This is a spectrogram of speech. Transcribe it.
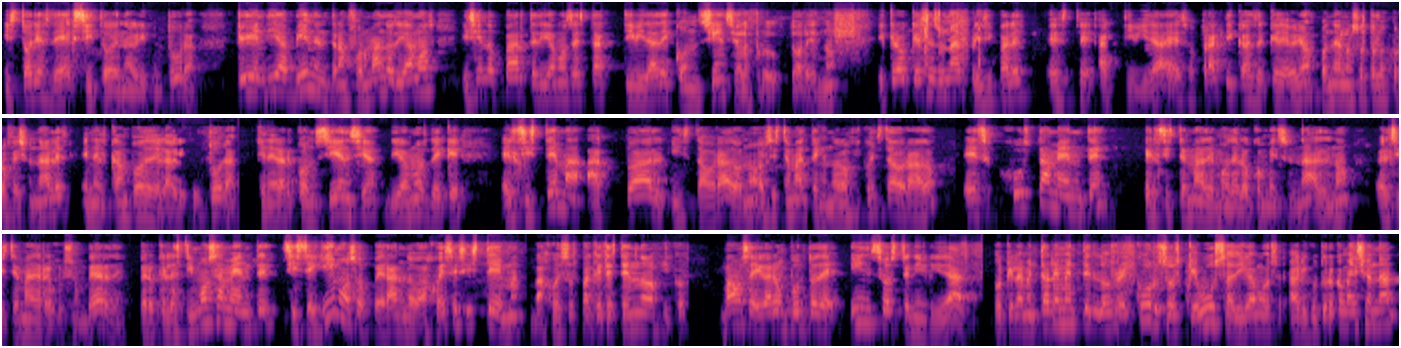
historias de éxito en agricultura que hoy en día vienen transformando, digamos, y siendo parte, digamos, de esta actividad de conciencia a los productores, ¿no? Y creo que esa es una de las principales este, actividades o prácticas de que deberíamos poner nosotros los profesionales en el campo de la agricultura, generar conciencia, digamos, de que el sistema actual instaurado, ¿no? El sistema tecnológico instaurado es justamente el sistema de modelo convencional, ¿no? El sistema de revolución verde, pero que lastimosamente, si seguimos operando bajo ese sistema, bajo esos paquetes tecnológicos, vamos a llegar a un punto de insostenibilidad, porque lamentablemente los recursos que usa, digamos, agricultura convencional,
